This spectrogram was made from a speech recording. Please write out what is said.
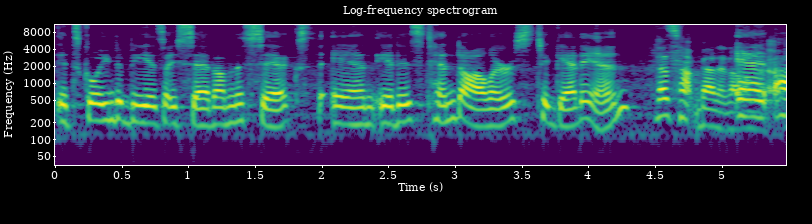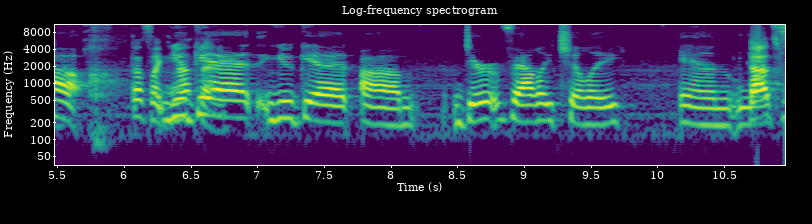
it's going to be, as I said, on the sixth, and it is ten dollars to get in. That's not bad at all. And that's like you nothing. get you get um, Deer Valley chili, and That's lots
